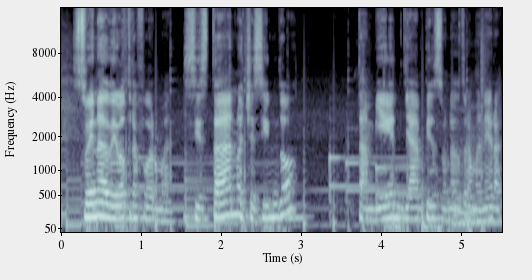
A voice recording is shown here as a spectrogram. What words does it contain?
suena de otra forma. Si está anocheciendo, también ya empieza a sonar de otra manera.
